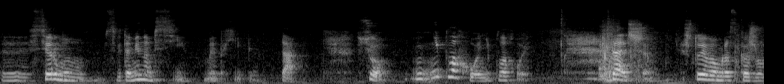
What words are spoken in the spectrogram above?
э, серумом с витамином С Mad Hippie. Так, все, неплохой, неплохой. Дальше, что я вам расскажу?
